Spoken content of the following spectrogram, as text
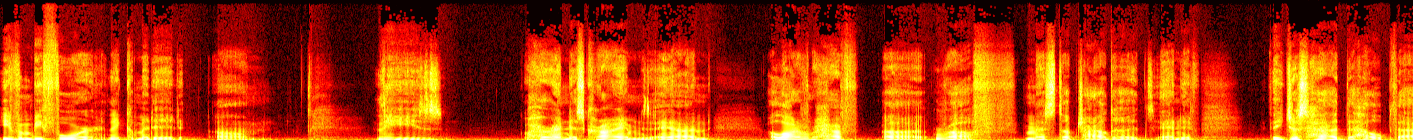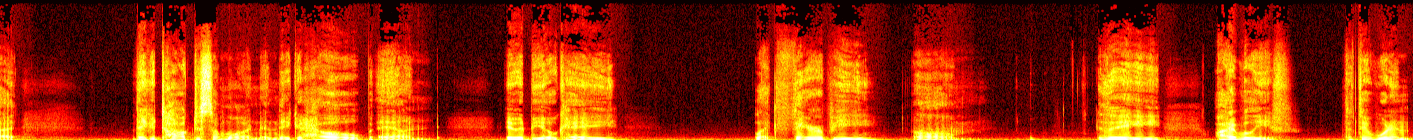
even before they committed um, these horrendous crimes and a lot of them have uh, rough messed up childhoods and if they just had the help that they could talk to someone and they could help and it would be okay. Like therapy um, they i believe that they wouldn't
